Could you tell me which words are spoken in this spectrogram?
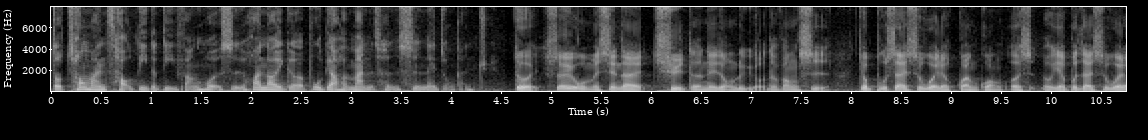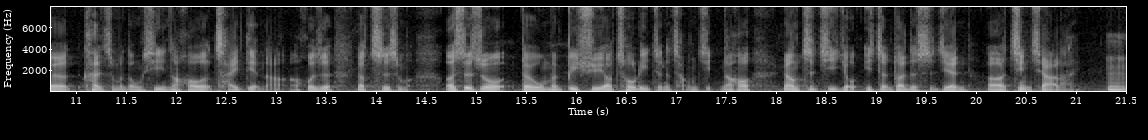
都充满草地的地方，或者是换到一个步调很慢的城市那种感觉。对，所以我们现在去的那种旅游的方式，就不再是为了观光，而是也不再是为了看什么东西，然后踩点啊，或者要吃什么，而是说，对我们必须要抽离整个场景，然后让自己有一整段的时间呃静下来。嗯，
